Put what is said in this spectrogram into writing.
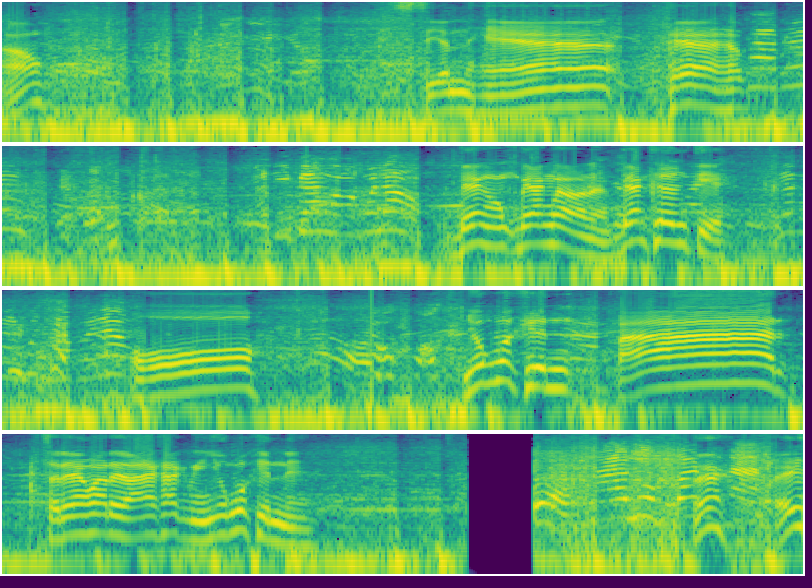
เอาเสียนแหแพ้ครับอันนี้แบ่งออกไปแล้วแบ่งแบ่งแล้วเนี่ยแบ่งเครื่องตีแบ่งให้ผู้ขับไปแล้วโอ้ ยกว่าขึ้นป้าดแสดงว่าได้หลายคักนี่ยกว่าขึ้นนี่ถ่ายรูปเบิ้ลเอ้ยน่ะเอ้ย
